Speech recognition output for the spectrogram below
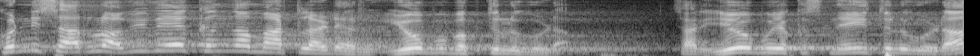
కొన్నిసార్లు అవివేకంగా మాట్లాడారు యోబు భక్తులు కూడా. సారీ యోబు యొక్క స్నేహితులు కూడా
